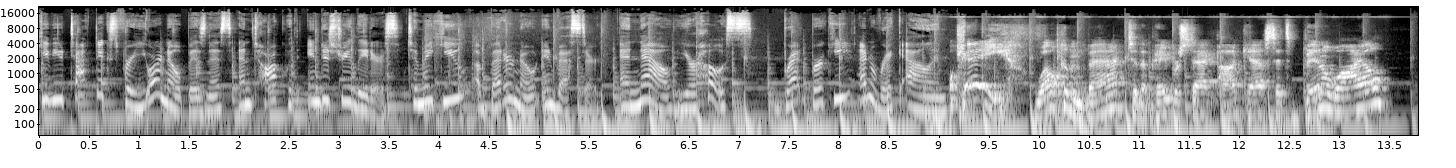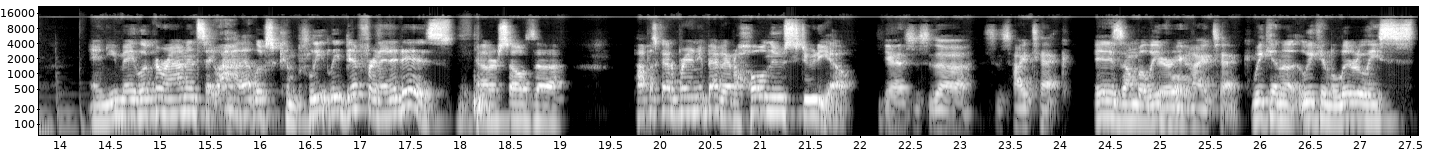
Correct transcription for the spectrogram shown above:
give you tactics for your note business, and talk with industry leaders to make you a better note investor. And now, your hosts, Brett Berkey and Rick Allen. Okay, welcome back to the Paper Stack Podcast. It's been a while, and you may look around and say, wow, that looks completely different, and it is. We got ourselves a, Papa's got a brand new bag. We got a whole new studio. Yeah, this is uh, this is high tech, It is unbelievable. very high tech. We can uh, we can literally s-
